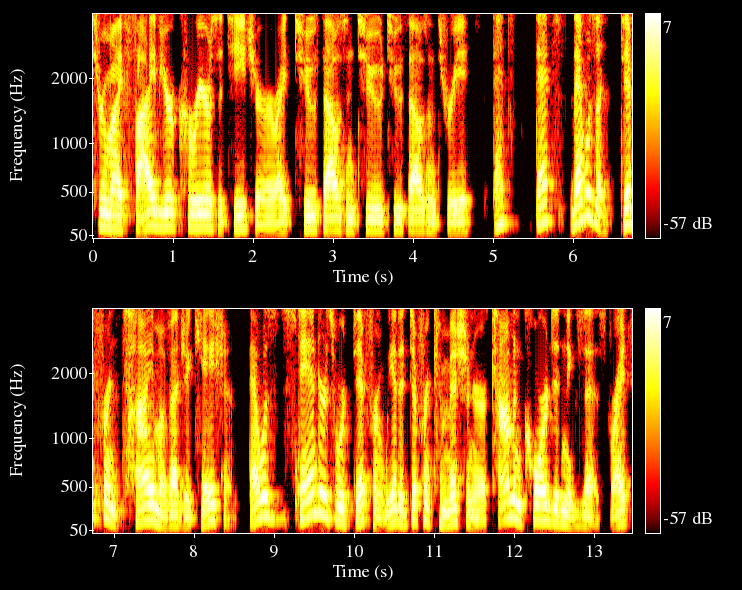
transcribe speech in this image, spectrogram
through my 5-year career as a teacher, right? 2002, 2003, that's that's that was a different time of education. That was standards were different. We had a different commissioner. Common Core didn't exist, right?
